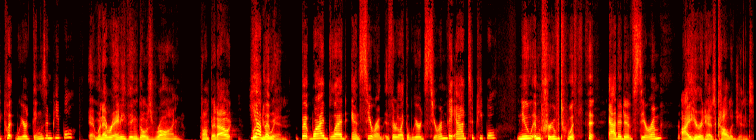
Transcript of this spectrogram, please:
put weird things in people? And whenever anything goes wrong, pump it out, put Yeah, new but- in. But why blood and serum? Is there like a weird serum they add to people? New improved with additive serum? I hear it has collagens.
